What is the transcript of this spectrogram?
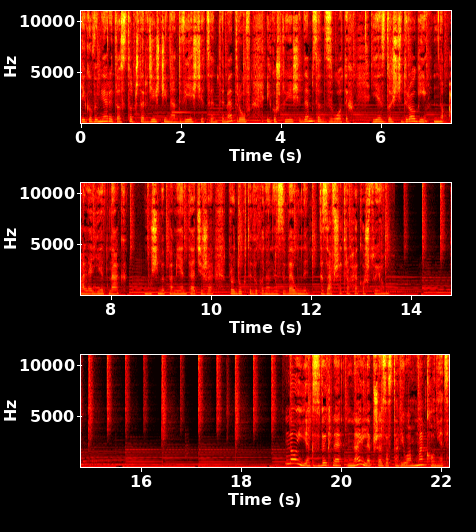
Jego wymiary to 140 na 200 cm i kosztuje 700 zł. Jest dość drogi, no ale jednak musimy pamiętać, że produkty wykonane z wełny zawsze trochę kosztują. I jak zwykle najlepsze zostawiłam na koniec.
